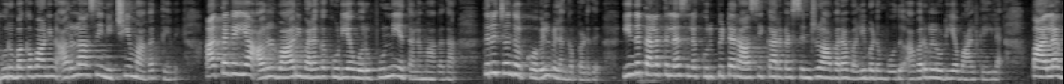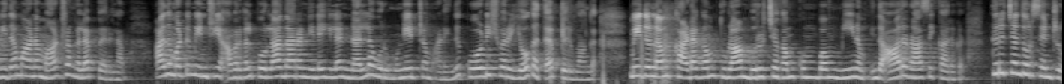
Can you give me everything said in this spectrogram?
குரு பகவானின் அருளாசி நிச்சயமாக தேவை. அத்தகைய அருள் வாரி வழங்கக்கூடிய ஒரு புண்ணிய தலமாக தான் திருச்செந்தூர் கோவில் விளங்கப்படுது. இந்த தலத்தில் சில குறிப்பிட்ட ராசிக்காரர்கள் சென்று அவரை வழிபடும் போது அவர்களுடைய வாழ்க்கையில் பல விதமான மாற்றங்களை பெறலாம். அது மட்டுமின்றி அவர்கள் பொருளாதார நிலையில் நல்ல ஒரு முன்னேற்றம் அடைந்து கோடீஸ்வர யோகத்தை பெறுவாங்க. மிதுனம் கடகம் துலாம் விருச்சகம் கும்பம் மீனம் இந்த ஆறு ராசிக்காரர்கள் திருச்செந்தூர் சென்று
